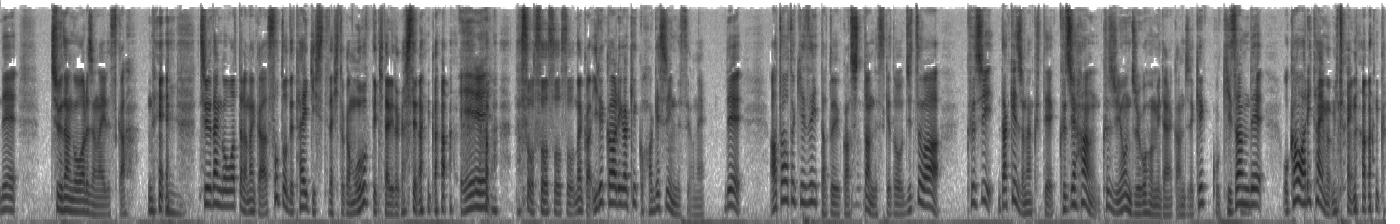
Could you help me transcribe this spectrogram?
で、中断が終わるじゃないですか。で、うん。中断が終わったらなんか、外で待機してた人が戻ってきたりとかして、なんか、ええ そうそうそうそう、なんか入れ替わりが結構激しいんですよね。で、後々気づいたというか知ったんですけど、実は9時だけじゃなくて、9時半、9時45分みたいな感じで結構刻んで、おかわりタイムみたいな、なんか、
